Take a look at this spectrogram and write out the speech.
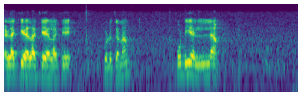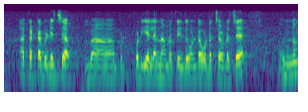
ഇളക്കി ഇളക്കി ഇളക്കി കൊടുക്കണം. പൊടിയെല്ലാം ആ കട്ട പിടിച്ച പൊടിയെല്ലാം നമുക്ക് ഇതുകൊണ്ട് ഉടച്ച് ഉടച്ച് ഒന്നും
